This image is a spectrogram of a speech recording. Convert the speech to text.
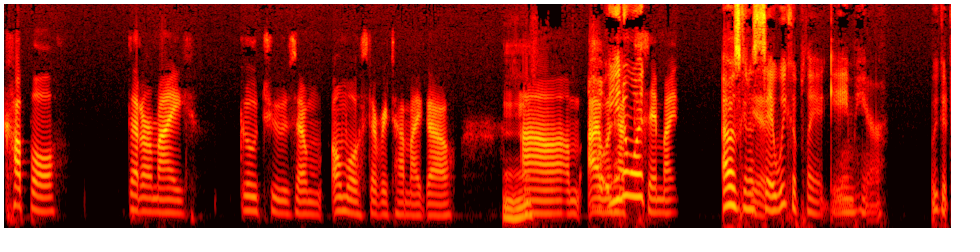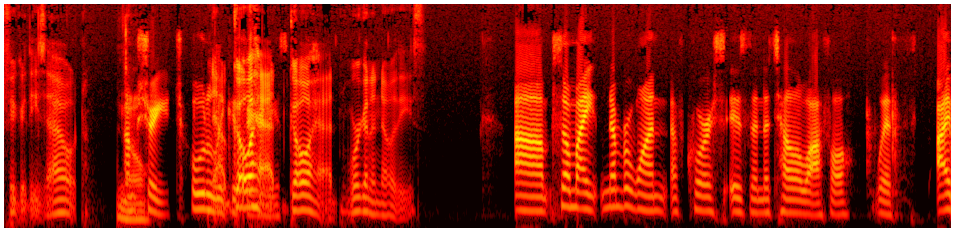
couple that are my go-tos um, almost every time I go. Mhm. Um, I Oh, would you have know to what? say my. I was going to yeah. say we could play a game here. We could figure these out. no. I'm sure you totally Now, could go ahead. these. Go ahead. We're going to know these. Um, so my number one, of course, is the Nutella waffle with. I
